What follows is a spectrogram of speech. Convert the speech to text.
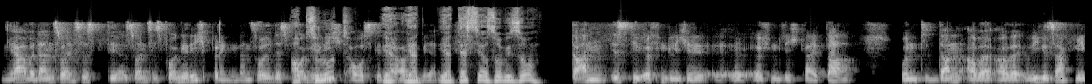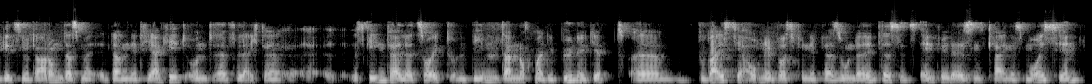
Ja, aber dann sollen sie es, sollen sie es vor Gericht bringen. Dann soll das vor Absolut. Gericht ausgetragen ja, ja, werden. Ja, das ja sowieso. Dann ist die öffentliche äh, Öffentlichkeit da. Und dann aber, aber wie gesagt, mir geht es nur darum, dass man dann nicht hergeht und äh, vielleicht äh, äh, das Gegenteil erzeugt und dem dann nochmal die Bühne gibt. Äh, du weißt ja auch nicht, was für eine Person dahinter sitzt. Entweder ist ein kleines Mäuschen,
